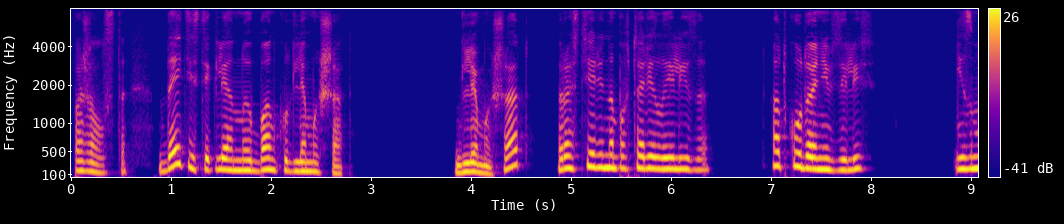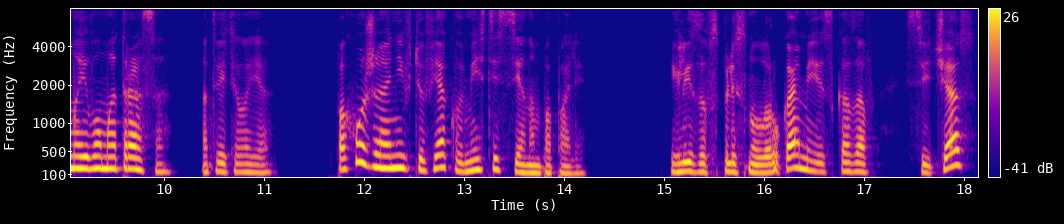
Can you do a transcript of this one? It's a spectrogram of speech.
Пожалуйста, дайте стеклянную банку для мышат. Для мышат? растерянно повторила Элиза. Откуда они взялись? Из моего матраса, ответила я. Похоже, они в тюфяк вместе с сеном попали. Элиза всплеснула руками и, сказав «сейчас»,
